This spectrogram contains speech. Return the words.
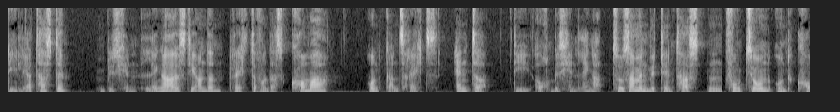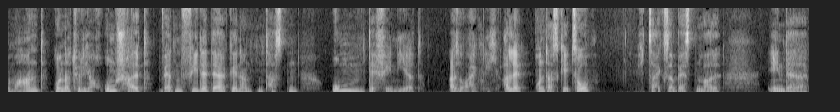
die Leertaste, ein bisschen länger als die anderen, rechts davon das Komma. Und ganz rechts Enter, die auch ein bisschen länger. Zusammen mit den Tasten Funktion und Command und natürlich auch Umschalt werden viele der genannten Tasten umdefiniert. Also eigentlich alle. Und das geht so. Ich zeige es am besten mal in der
